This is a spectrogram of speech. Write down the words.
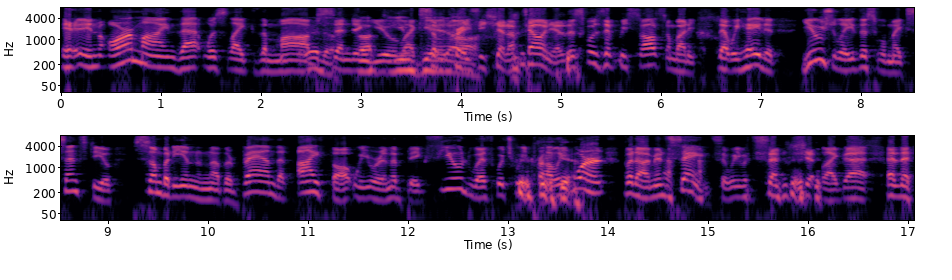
in our mind that was like the mob the sending you you like some get crazy shit. I'm telling you, this was if we saw somebody that we hated. Usually, this will make sense to you. Somebody in another band that I thought we were in a big feud with, which we probably Yeah. weren't, but I'm insane. So we would send shit like that. And then,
